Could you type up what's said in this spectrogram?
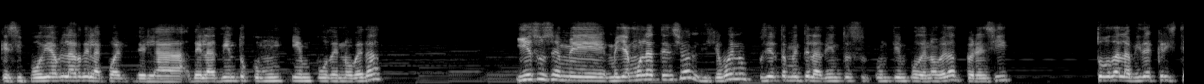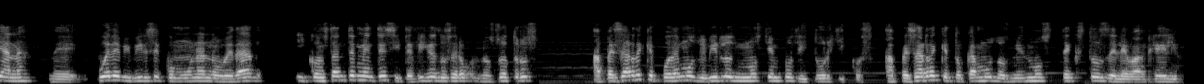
que si podía hablar de la, de la, del adviento como un tiempo de novedad. Y eso se me, me llamó la atención. Dije, bueno, pues ciertamente el adviento es un tiempo de novedad, pero en sí toda la vida cristiana eh, puede vivirse como una novedad y constantemente, si te fijas, nosotros, a pesar de que podemos vivir los mismos tiempos litúrgicos, a pesar de que tocamos los mismos textos del Evangelio,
